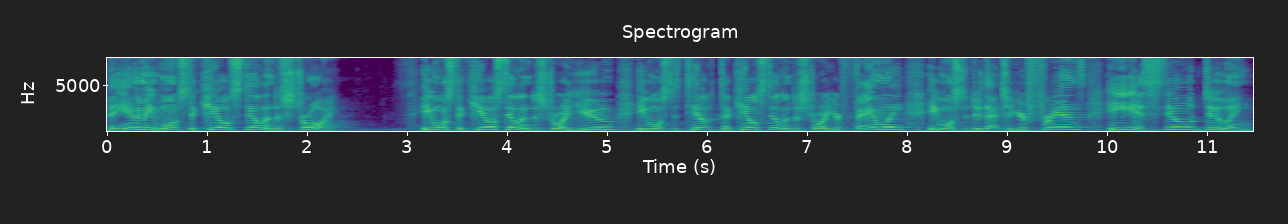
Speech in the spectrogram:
The enemy wants to kill, steal, and destroy. He wants to kill, steal, and destroy you. He wants to, till, to kill, steal, and destroy your family. He wants to do that to your friends. He is still doing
